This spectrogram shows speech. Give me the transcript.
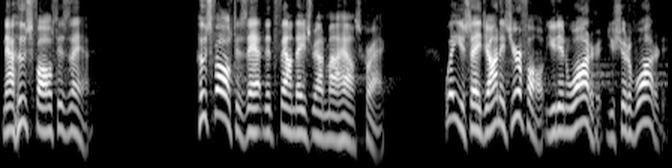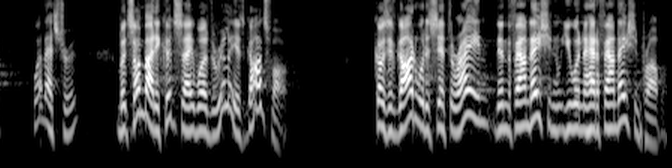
Now, whose fault is that? Whose fault is that that the foundation around my house cracked? Well, you say, Jon, it's your fault. You didn't water it. You should have watered it. Well, that's true. But somebody could say, well, really, it's God's fault. Because if God would have sent the rain, then the foundation, you wouldn't have had a foundation problem.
